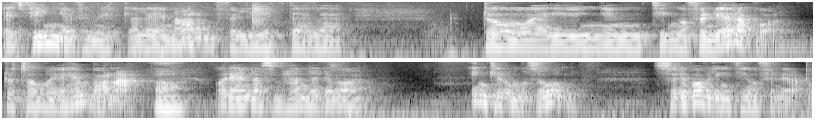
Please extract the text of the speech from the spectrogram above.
ett finger för mycket eller en arm för lite eller då är det ju ingenting att fundera på. Då tar man ju hem barna. Ja. Och det enda som hände det var en kromosom. Så det var väl ingenting att fundera på.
